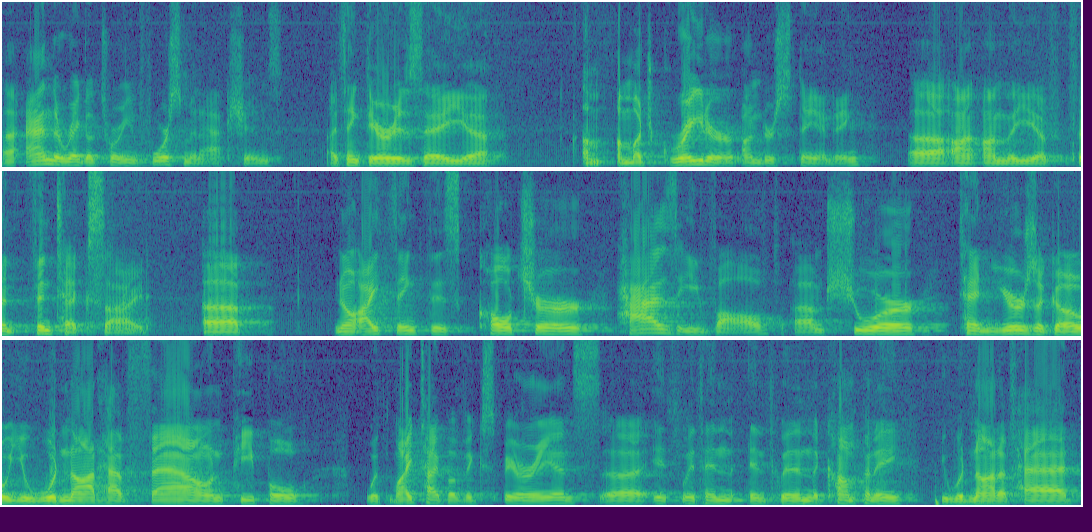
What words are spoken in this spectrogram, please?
uh, and the regulatory enforcement actions, I think there is a, uh, a, a much greater understanding uh, on, on the fin fintech side. You know, I think this culture has evolved. I'm sure 10 years ago you would not have found people with my type of experience uh, it, within, it, within the company. You would not have had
